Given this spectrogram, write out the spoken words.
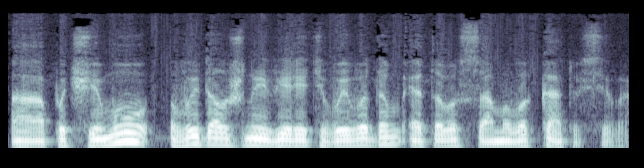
а почему вы должны верить выводам этого самого Катусева?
